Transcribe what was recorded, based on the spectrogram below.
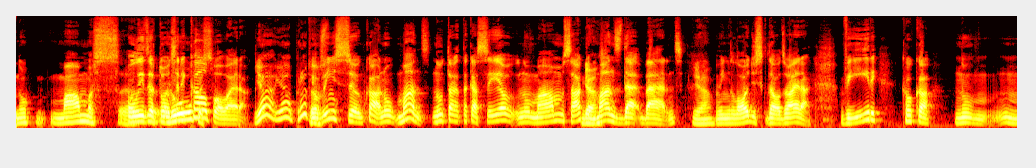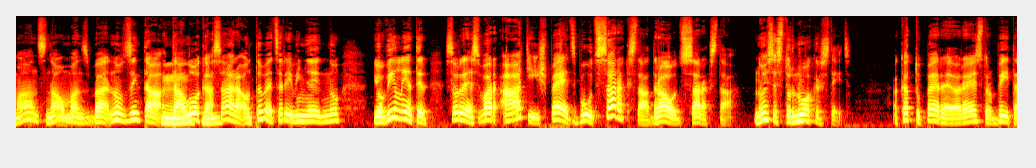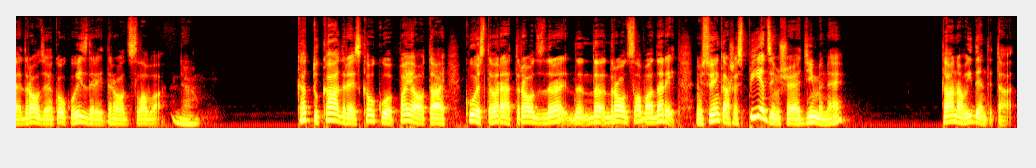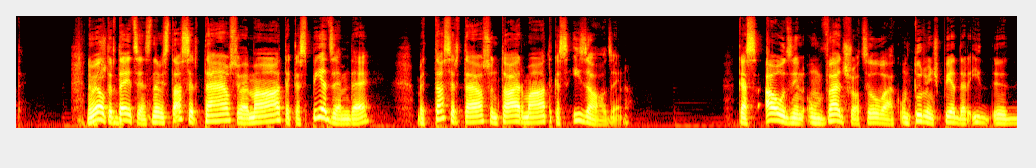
nu, mammas. Un līdz ar to viņi arī kalpo vairāk. Jā, jā protams. Jo viņas, kā, nu, mans, nu, tā, tā kā sieva, nu, mamma saka, jā. mans bērns. Jā. Viņi loģiski daudz vairāk. Vīri kaut kā. Nu, mans nav mans bērns, nu, zin, tā, tā mm, lokās mm. ārā, un tāpēc arī viņi, nu, jo viena lieta ir, svarēs, var āķīši pēc būt sarakstā, draudzes sarakstā, nu, es esmu tur nokristīts. A, kad tu pērējo reizi tur biji tajā draudzē kaut ko izdarīt draudzes labā? Jā. Kad tu kādreiz kaut ko pajautāji, ko es te varētu draudzes, draudzes labā darīt, nevis vienkārši es piedzimu šajā ģimenē, tā nav identitāte. Nu, vēl tur teiciens, nevis tas ir tēvs vai māte, kas piedzemdē, bet tas ir tēvs un tā ir māte, kas izaudzina kas audzina un ved šo cilvēku, un tur viņš pieder e,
